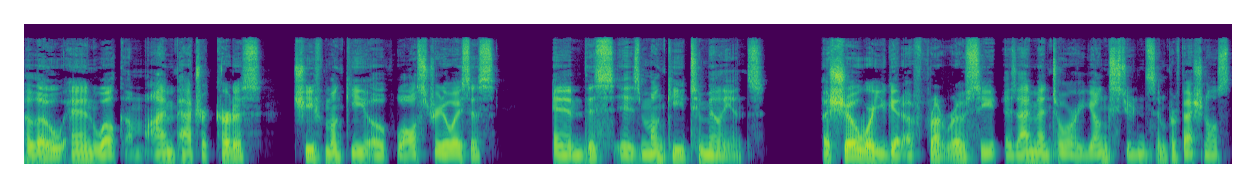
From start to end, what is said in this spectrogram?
Hello and welcome. I'm Patrick Curtis, Chief Monkey of Wall Street Oasis, and this is Monkey to Millions, a show where you get a front row seat as I mentor young students and professionals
